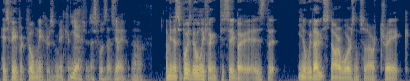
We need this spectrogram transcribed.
his favourite filmmakers are making. yeah. is- I suppose that's yeah. right. uh-huh. I mean, I suppose the only thing to say about it is that you know, without Star Wars and Star Trek,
